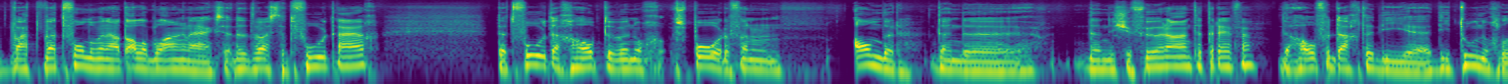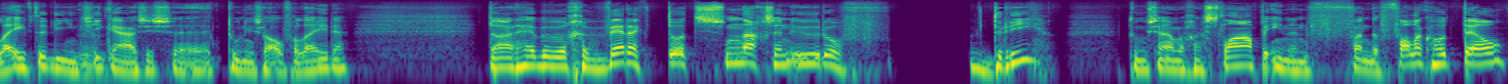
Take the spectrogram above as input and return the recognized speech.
wat, wat vonden we nou het allerbelangrijkste? Dat was het voertuig. Dat voertuig hoopten we nog sporen van een ander dan de, dan de chauffeur aan te treffen. De hoofdverdachte die, uh, die toen nog leefde, die in het ja. ziekenhuis is, uh, toen is overleden. Daar hebben we gewerkt tot s'nachts een uur of drie. Toen zijn we gaan slapen in een Van de Valk hotel.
